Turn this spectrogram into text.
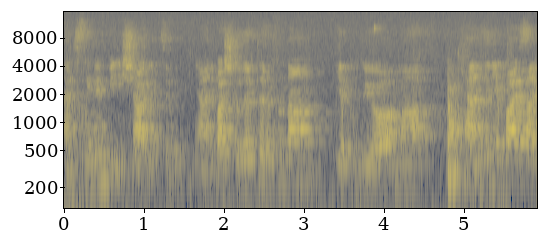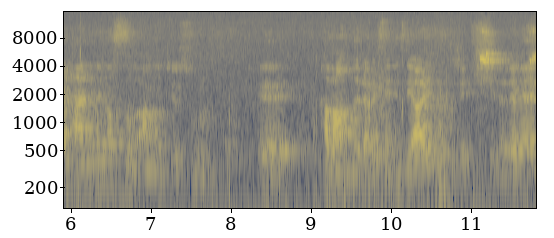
yani senin bir işaretin. Yani başkaları tarafından yapılıyor ama kendin yaparsan kendini nasıl anlatıyorsun e, kalanlara ve seni ziyaret edecek kişilere ve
